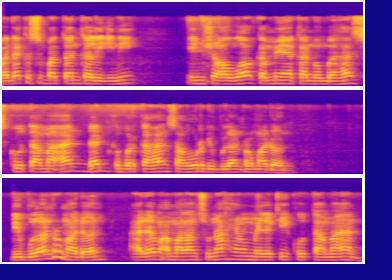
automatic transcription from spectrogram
pada kesempatan kali ini insya Allah kami akan membahas keutamaan dan keberkahan sahur di bulan Ramadan. Di bulan Ramadan, ada amalan sunnah yang memiliki keutamaan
